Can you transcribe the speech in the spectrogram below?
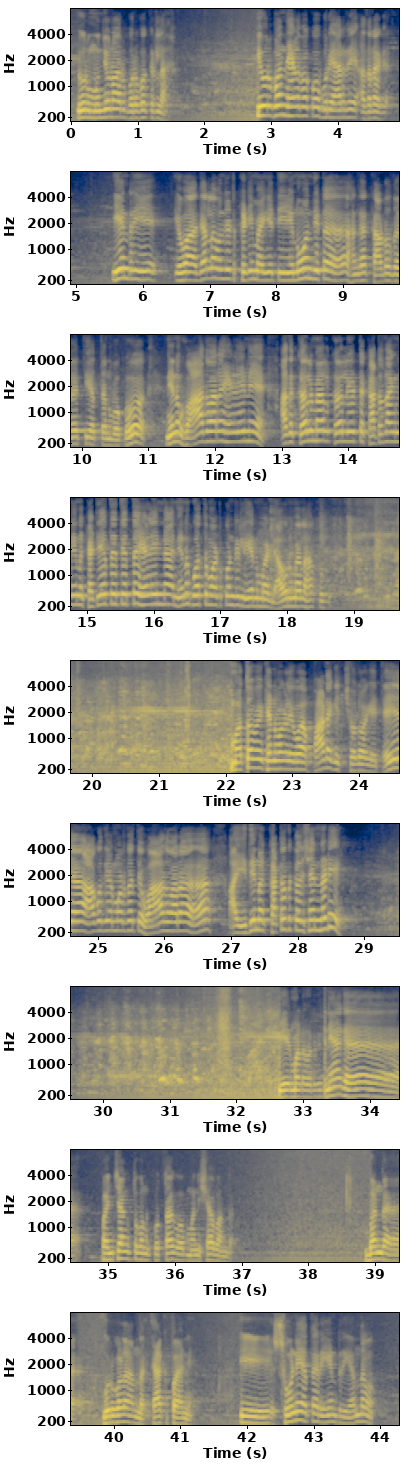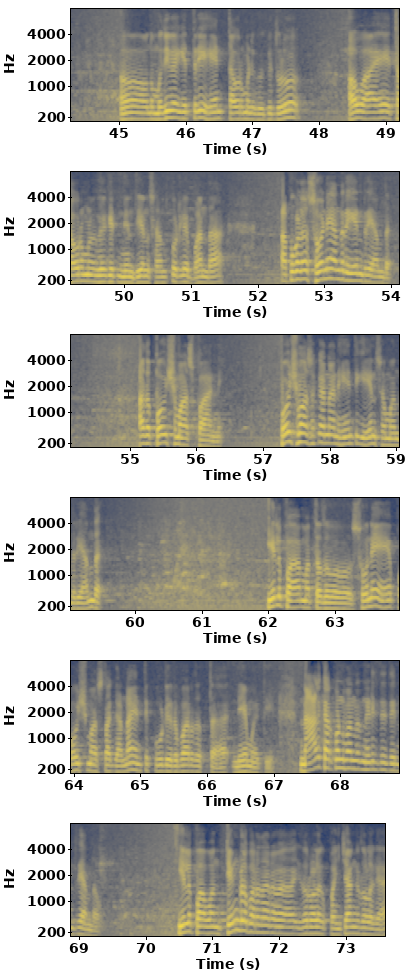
ಇವ್ರು ಮುಂದಿನವ್ರು ಬರ್ಬೇಕ್ರಲ್ಲ. ಇವ್ರು ಬಂದು ಹೇಳ್ಬೇಕು ಒಬ್ರು ಯಾರ್ರೀ ಅದ್ರಾಗ. ಏನು ರೀ ಇವ ಅದೆಲ್ಲ ಒಂದಿಟ್ಟು ಕಡಿಮೆ ಆಗೈತಿ ಇನ್ನೂ ಒಂದಿಟ್ಟು ಹಂಗೆ ಕಾಡೋದೈತಿ ಅಂತ ಅನ್ಬೇಕು. ನಿನಗೆ ವಾರ ಹೇಳೀನಿ, ಅದು ಕಲ್ ಮೇಲೆ ಕಲ್ಲು ಇಟ್ಟು ಕಟ್ಟದಂಗೆ ನೀನು ಕಟಿಯತೈತಿ ಅಂತ ಹೇಳೀನಿ ನಾ, ನಿನಗೆ ಗೊತ್ತು ಮಾಡ್ಕೊಂಡಿಲ್ಲ, ಏನು ಮಾಡಲಿ? ಅವ್ರ ಮೇಲೆ ಹಾಕೋದು. ಮತ್ತೊಬ್ಬ ಹೆಣ್ಮಗಳು, ಇವ ಪಾಡಾಗಿ ಚಲೋ ಆಗೈತೆ. ಏ ಆಗೋದೇನು ಮಾಡ್ತೈತಿ? ವಾದ ವಾರ ಆ ಇದನ್ನ ಕಟ್ಟದ ಕಳಿಸ್ಯಾನ ನಡಿ. ಏನು ಮಾಡೋರು? ಮನ್ಯಾಗ ಪಂಚಾಂಗ ತೊಗೊಂಡು ಕೂತಾಗ ಒಬ್ಬ ಮನುಷ್ಯ ಬಂದ. ಬಂದ ಗುರುಗಳ ಅಂದ, ಯಾಕಪ್ಪ ನೀ ಈ ಸೋಣೆ ಅತ್ತಾರ ಏನು ರೀ ಅಂದವ ಒಂದು ಮದುವೆ ಆಗಿತ್ತು ರೀ ಏನು ತವ್ರ ಮನೆಗೆ ಹೋಗಿದ್ದಳು. ಅವ ಏ, ತವ್ರ ಮನೆಗೆ ಹೋಗಿತ್ತು ನಿಂದು ಏನು ಸಂದ ಕೊಡ್ಲಿ ಬಂದ? ಅಪ್ಪಗಳ ಸೋನೆ ಅಂದ್ರೆ ಏನು ರೀ ಅಂದ. ಅದು ಪೌಷ ಪಾ ಅನ್ನಿ. ಪೌಷ ಮಾಸಕ್ಕೆ ನಾನು ಹೆಂಡತಿಗೆ ಏನು ಸಂಬಂಧ ರೀ? ಅಂದ. ಇಲ್ಲಪ್ಪ, ಮತ್ತದು ಸೋನೆ ಪೌಷ ಮಾಸದಾಗ ಗಂಡ ಎಂತ ಕೂಡಿರಬಾರ್ದತ್ತ ನೇಮ ಐತಿ. ನಾಳೆ ಕರ್ಕೊಂಡು ಬಂದ್ರೆ ನಡೀತೈತೇನು ರೀ ಅಂದವು. ಇಲ್ಲಪ್ಪ, ಒಂದು ತಿಂಗಳು ಬರೆದಾರ ಇದರೊಳಗೆ, ಪಂಚಾಂಗದೊಳಗೆ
